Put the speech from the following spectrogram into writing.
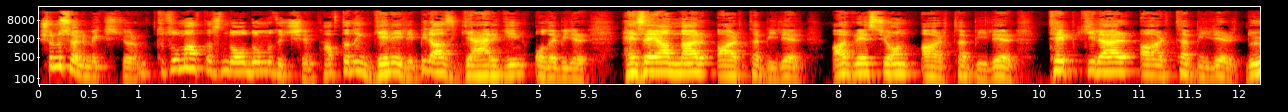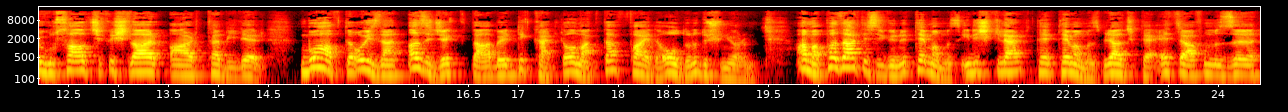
şunu söylemek istiyorum. Tutulma haftasında olduğumuz için haftanın geneli biraz gergin olabilir. Hezeyanlar artabilir, agresyon artabilir, tepkiler artabilir, duygusal çıkışlar artabilir. Bu hafta o yüzden azıcık daha böyle dikkatli olmakta fayda olduğunu düşünüyorum. Ama pazartesi günü temamız ilişkiler, te- temamız birazcık da etrafımızı,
